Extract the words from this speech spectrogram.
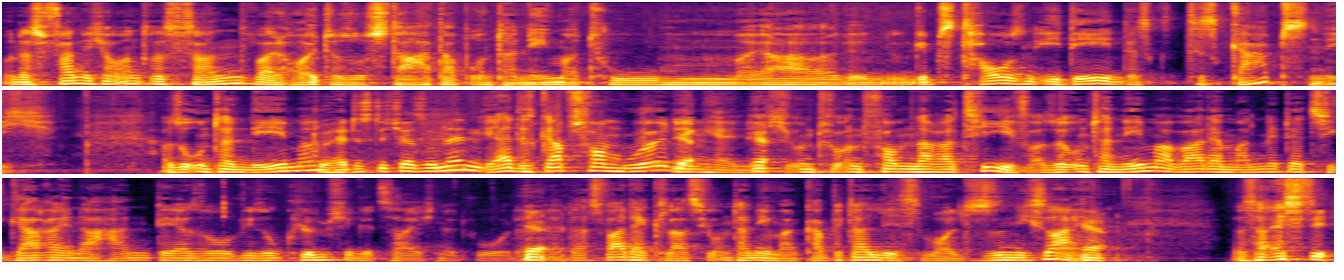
Und das fand ich auch interessant, weil heute so Startup-Unternehmertum, ja, gibt's tausend Ideen, das, das gab's nicht. Also Unternehmer. Du hättest dich ja so nennen. Ja, das gab's vom Wording Ja, her nicht ja. und, und vom Narrativ. Also Unternehmer war der Mann mit der Zigarre in der Hand, der so wie so ein Klümpchen gezeichnet wurde. Ja. Das war der klassische Unternehmer. Ein Kapitalist wollte es nicht sein. Ja. Das heißt, die,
